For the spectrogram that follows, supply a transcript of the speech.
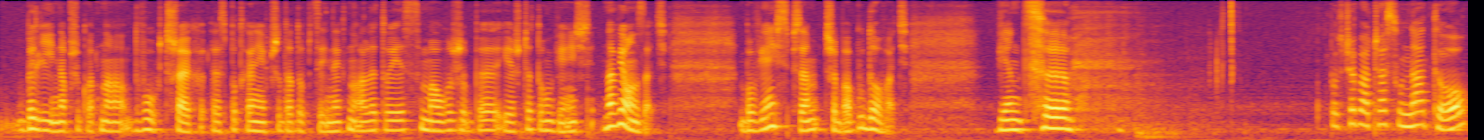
byli na przykład na dwóch, trzech e, spotkaniach przedadopcyjnych, no ale to jest mało, żeby jeszcze tą więź nawiązać. Bo więź z psem trzeba budować. Więc e, Potrzeba czasu na to,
